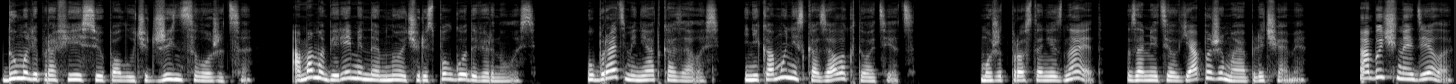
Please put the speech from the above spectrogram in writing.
Думали, профессию получит, жизнь сложится. А мама беременная мною через полгода вернулась. Убрать меня отказалась и никому не сказала, кто отец. Может, просто не знает? Заметил я, пожимая плечами. Обычное дело.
